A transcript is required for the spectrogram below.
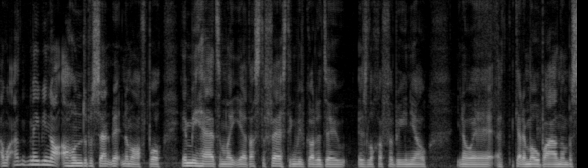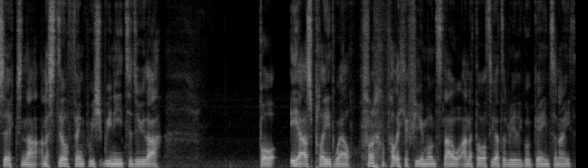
I, maybe not hundred percent written him off, but in my head, I'm like, yeah, that's the first thing we've got to do is look at Fabinho, you know, uh, get a mobile number six and that. And I still think we sh- we need to do that. But he has played well for, for like a few months now, and I thought he had a really good game tonight.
